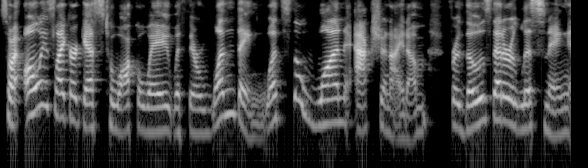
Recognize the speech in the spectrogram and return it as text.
So, I always like our guests to walk away with their one thing. What's the one action item for those that are listening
